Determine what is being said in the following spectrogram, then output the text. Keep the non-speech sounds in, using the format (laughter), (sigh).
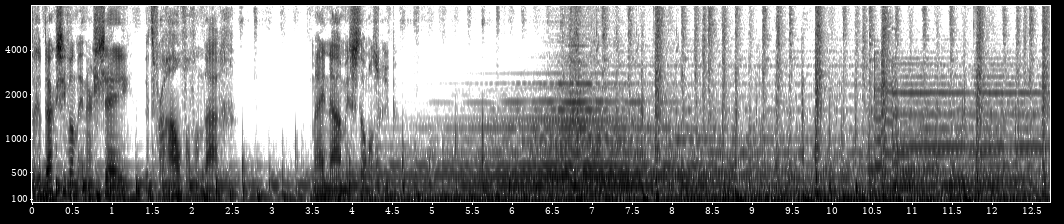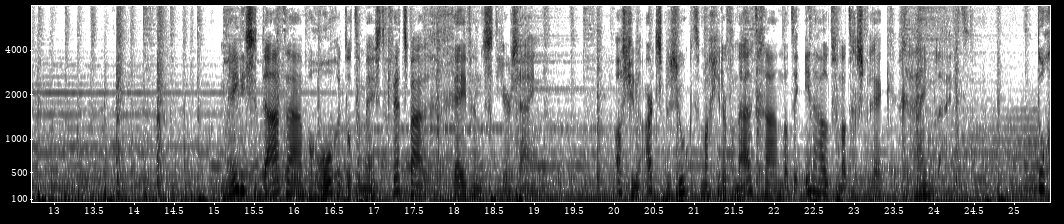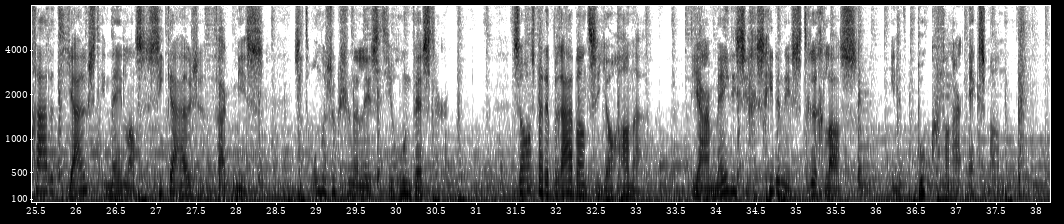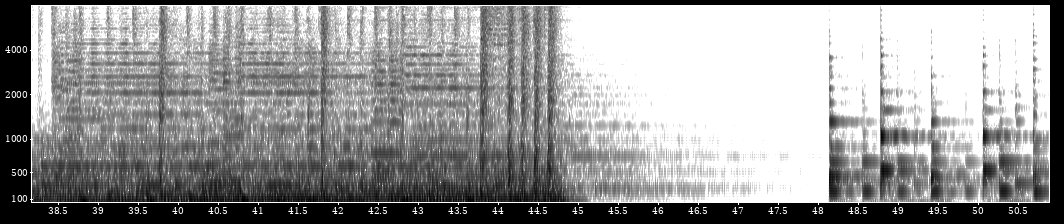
De redactie van NRC het verhaal van vandaag. Mijn naam is Thomas Ruip. Medische data behoren tot de meest kwetsbare gegevens die er zijn. Als je een arts bezoekt, mag je ervan uitgaan dat de inhoud van dat gesprek geheim blijft. Toch gaat het juist in Nederlandse ziekenhuizen vaak mis, onderzoeksjournalist Jeroen Wester. Zoals bij de Brabantse Johanna, die haar medische geschiedenis teruglas in het boek van haar ex-man.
